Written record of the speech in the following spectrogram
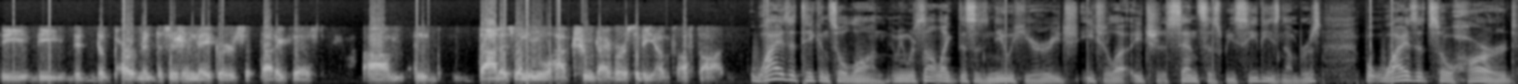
the, the, the department decision makers that exist. Um, and that is when we will have true diversity of, of thought. Why has it taken so long? I mean, it's not like this is new here. Each each each census we see these numbers, but why is it so hard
